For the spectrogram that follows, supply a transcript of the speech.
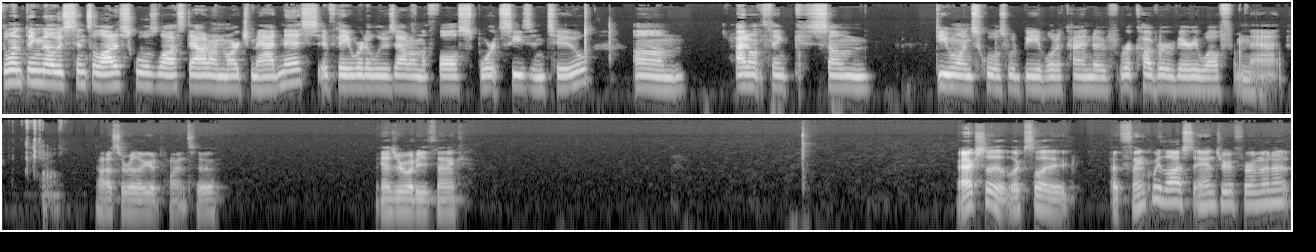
The one thing though is since a lot of schools lost out on March Madness, if they were to lose out on the fall sports season too, um, I don't think some D1 schools would be able to kind of recover very well from that. Oh, that's a really good point too. Andrew, what do you think? Actually, it looks like I think we lost Andrew for a minute.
